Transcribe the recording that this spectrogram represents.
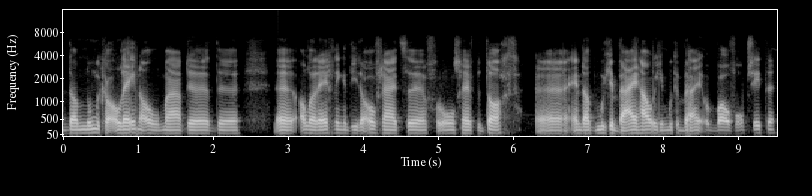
dan noem ik alleen al maar de, de, alle regelingen die de overheid voor ons heeft bedacht. en dat moet je bijhouden, je moet er bij, bovenop zitten.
